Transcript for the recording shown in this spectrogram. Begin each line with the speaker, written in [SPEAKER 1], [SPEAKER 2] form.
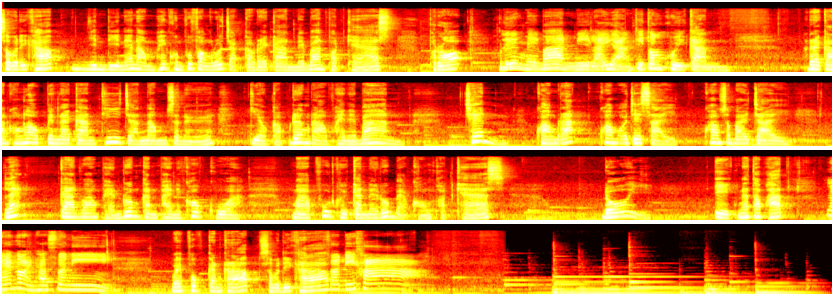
[SPEAKER 1] สวัสดีครับ ยินดีแนะนำให้คุณผู้ฟังรู้จักกับรายการในบ้านพอดแคสต์เพราะเรื่องในบ้านมีหลายอย่างที่ต้องคุยกัน รายการของเราเป็นรายการที่จะนำเสนอเกี่ยวกับเรื่องราวภายในบ้าน เช่น ความรัก ความเอาใจใส่ ความสบายใจ และการวางแผนร่วมกันภายในครอบครัว มาพูดคุยกันในรูปแบบของพอดแคสต์โดยเอกนัทพัฒน์
[SPEAKER 2] และหน่อยทัศนี
[SPEAKER 1] ไว้พบกันครับ สวัสดีครับ
[SPEAKER 2] สวัสดีค่ะ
